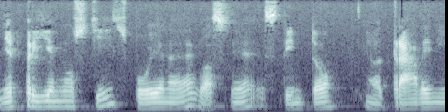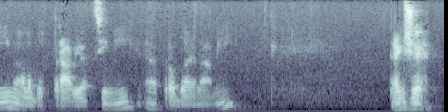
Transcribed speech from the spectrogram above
nepríjemnosti spojené vlastne s týmto trávením alebo tráviacimi problémami. Takže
